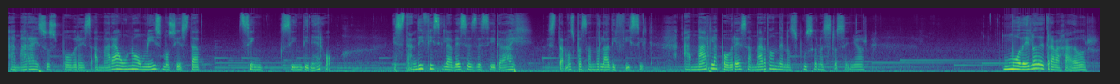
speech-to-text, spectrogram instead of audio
amar a esos pobres, amar a uno mismo si está sin, sin dinero. Es tan difícil a veces decir, ay, estamos pasando la difícil. Amar la pobreza, amar donde nos puso nuestro Señor. Modelo de trabajador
